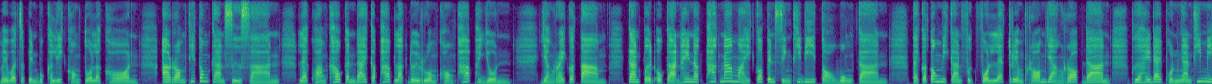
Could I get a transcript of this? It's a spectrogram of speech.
ไม่ว่าจะเป็นบุคลิกของตัวละคร อารมณ์ที่ต้องการสื่อสาร และความเข้ากันได้กับภาพลักษณ์โดยรวมของภาพยนตร์ อย่างไรก็ตาม การเปิดโอกาสให้นักพากย์หน้าใหม่ก็เป็นสิ่งที่ดีต่อวงการ แต่ก็ต้องมีการฝึกฝนและเตรียมพร้อมอย่างรอบด้าน เพื่อให้ได้ผลงานที่มี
